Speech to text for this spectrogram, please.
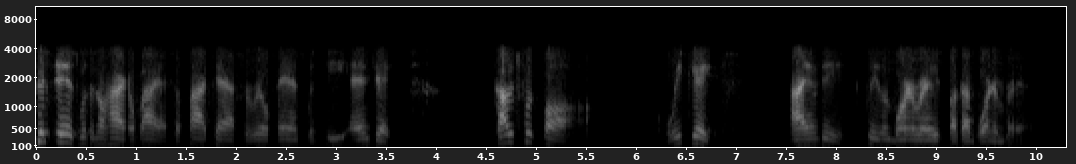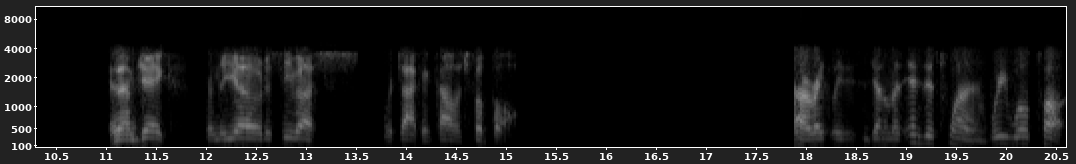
This is with an Ohio bias, a podcast for real fans with D and J. College football, week eight. I am D, Cleveland born and raised, Buckeye born and bred. And I'm Jake from the Yo to see us. We're talking college football. All right, ladies and gentlemen, in this one, we will talk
